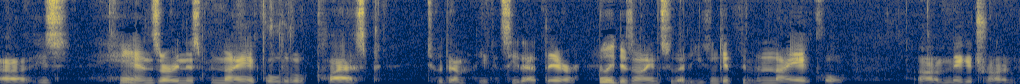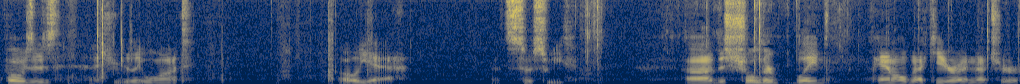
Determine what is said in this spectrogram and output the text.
Uh, his hands are in this maniacal little clasp to them. You can see that there. Really designed so that you can get the maniacal uh, Megatron poses that you really want. Oh yeah, that's so sweet. Uh, this shoulder blade panel back here, I'm not sure.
